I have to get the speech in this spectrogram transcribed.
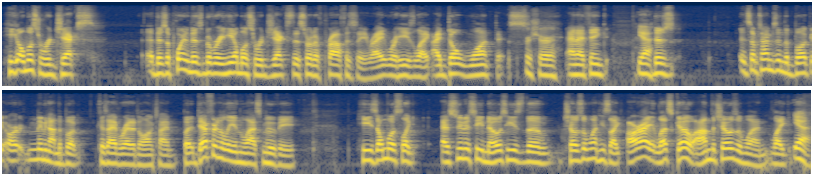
He almost rejects. There's a point in this movie where he almost rejects this sort of prophecy, right? Where he's like, "I don't want this," For sure. and I think Yeah. there's and sometimes in the book or maybe not in the book because I haven't read it in a long time, but definitely in the last movie, he's almost like as soon as he knows he's the chosen one, he's like, "All right, let's go. I'm the chosen one." Like, Yeah.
